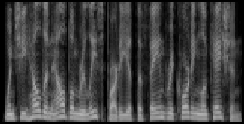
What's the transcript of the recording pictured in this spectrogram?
when she held an album release party at the famed recording location.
